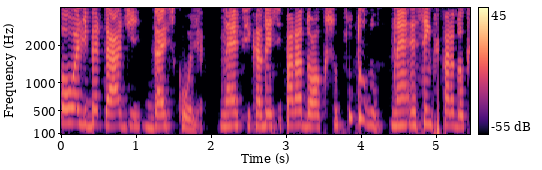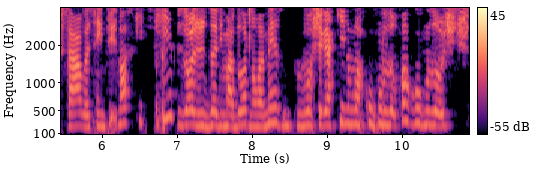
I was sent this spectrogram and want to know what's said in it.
ou a liberdade da escolha? Né? Fica nesse paradoxo. E tudo, né? É sempre paradoxal, é sempre. Nossa, que, que episódio desanimador, não é mesmo? Vou chegar aqui numa conclusão. Qual a conclusão? Gente,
